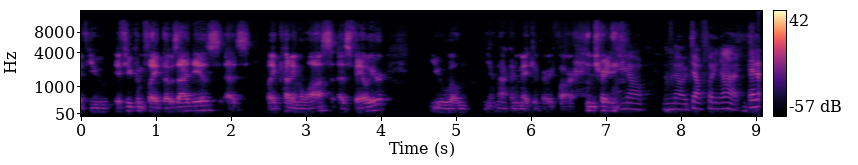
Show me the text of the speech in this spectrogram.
if you if you conflate those ideas as like cutting a loss as failure, you will you're not going to make it very far in trading. No, no, definitely not. And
